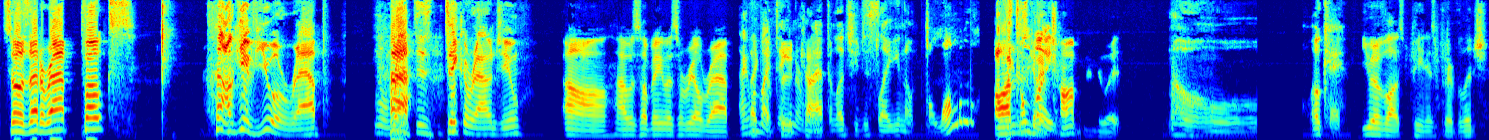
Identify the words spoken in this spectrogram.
So is that a wrap, folks? I'll give you a wrap. I'm gonna wrap this dick around you. Oh, I was hoping it was a real wrap, I can like put my the dick in a kind. wrap and let you just like you know. Oh, I'm Just just don't gonna bite. chomp into it. Oh, okay. You have lost penis privilege.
